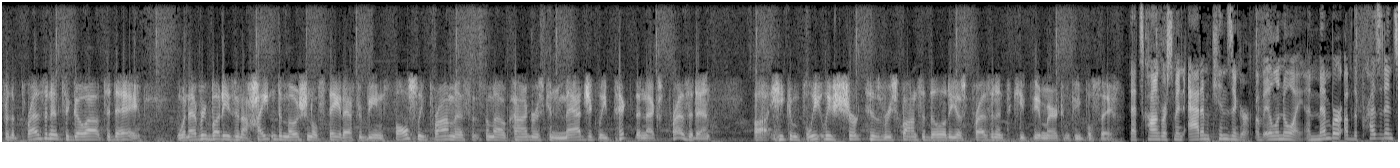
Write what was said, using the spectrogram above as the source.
For the president to go out today when everybody's in a heightened emotional state after being falsely promised that somehow Congress can magically pick the next president, uh, he completely shirked his responsibility as president to keep the American people safe. That's Congressman Adam Kinzinger of Illinois, a member of the president's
